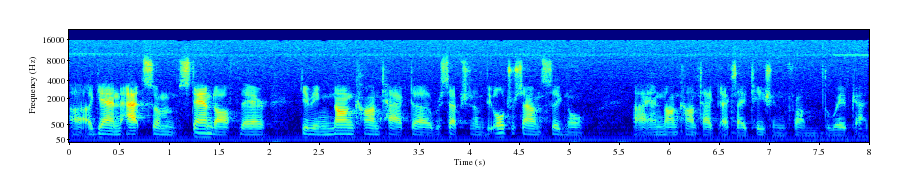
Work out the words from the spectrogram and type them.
Uh, again, at some standoff there, giving non-contact uh, reception of the ultrasound signal uh, and non-contact excitation from the waveguide.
